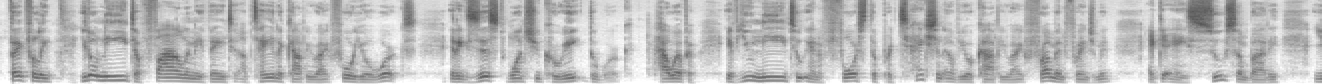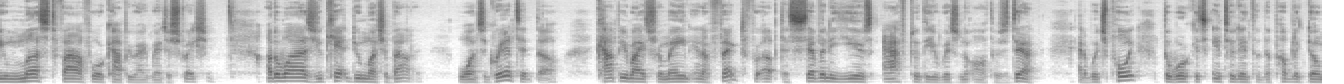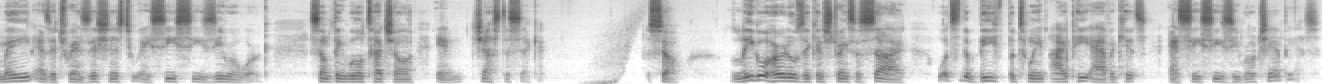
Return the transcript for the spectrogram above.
Thankfully, you don't need to file anything to obtain a copyright for your works. It exists once you create the work. However, if you need to enforce the protection of your copyright from infringement, aka sue somebody, you must file for copyright registration. Otherwise, you can't do much about it. Once granted, though, copyrights remain in effect for up to 70 years after the original author's death, at which point the work is entered into the public domain as it transitions to a CC0 work, something we'll touch on in just a second. So, legal hurdles and constraints aside, What's the beef between IP advocates and CC0 champions?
